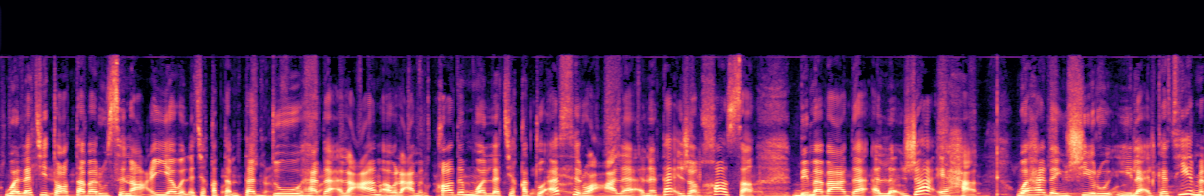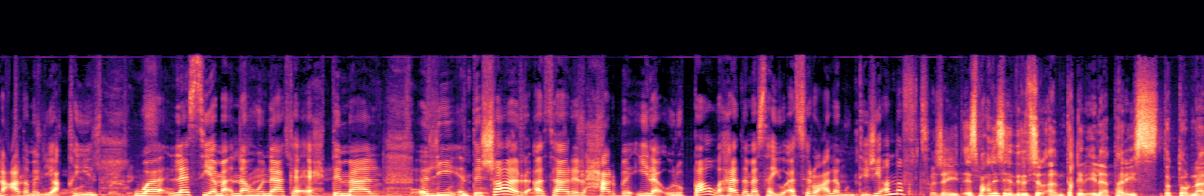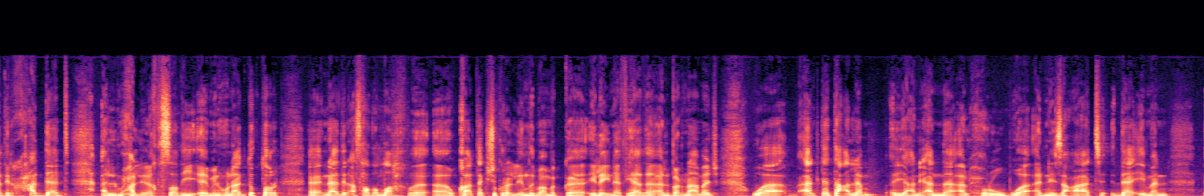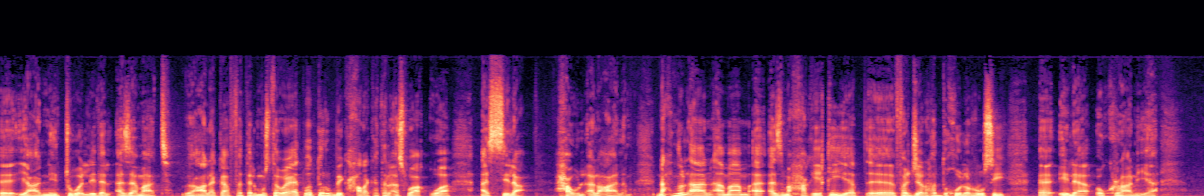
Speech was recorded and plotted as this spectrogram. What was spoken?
والتي تعتبر صناعية والتي قد تمتد هذا العام أو العام القادم والتي قد تؤثر على النتائج الخاصة بما بعد الجائحة. وهذا يشير إلى الكثير من عدم اليقين ولا سيما أن هناك احتمال لانتشار آثار الحرب إلى أوروبا وهذا ما سيؤثر على منتجي النفط. جيد، اسمح لي سيد ريتشارد انتقل إلى باريس، دكتور نادر حداد. المحلل الاقتصادي من هناك، دكتور نادر أسعد الله أوقاتك، شكرا لانضمامك إلينا في هذا البرنامج، وأنت تعلم يعني أن الحروب والنزاعات دائما يعني تولد الأزمات على كافة المستويات وتربك حركة الأسواق والسلع حول العالم. نحن الآن أمام أزمة حقيقية فجرها الدخول الروسي إلى أوكرانيا.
